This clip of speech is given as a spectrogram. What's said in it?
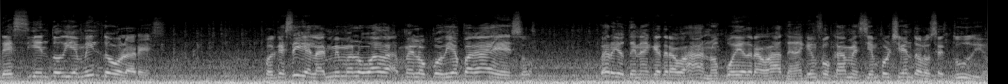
de 110 mil dólares, porque sí, el Army me lo, va me lo podía pagar eso, pero yo tenía que trabajar, no podía trabajar, tenía que enfocarme 100% a los estudios,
